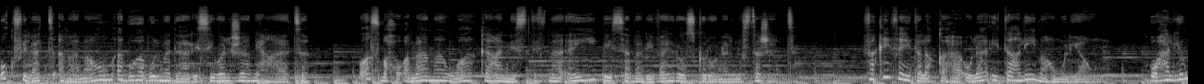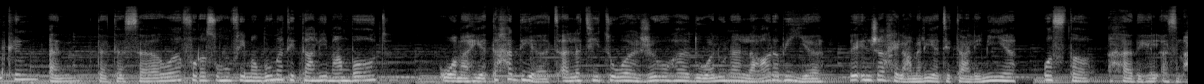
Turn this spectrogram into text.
أقفلت أمامهم أبواب المدارس والجامعات وأصبحوا أمام واقع استثنائي بسبب فيروس كورونا المستجد. فكيف يتلقى هؤلاء تعليمهم اليوم؟ وهل يمكن أن تتساوى فرصهم في منظومة التعليم عن بعد؟ وما هي التحديات التي تواجهها دولنا العربية لإنجاح العملية التعليمية وسط هذه الأزمة؟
